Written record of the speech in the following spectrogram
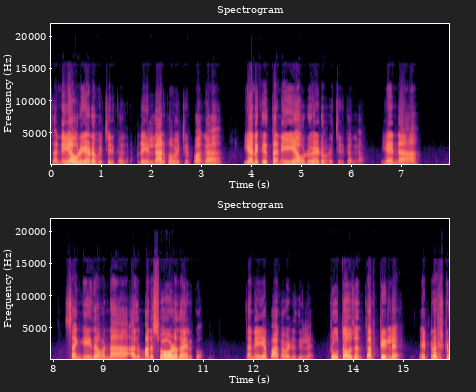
தனியாக ஒரு இடம் வச்சுருக்காங்க. அந்த எல்லாருக்கும் வச்சுருப்பாங்க. எனக்கு தனியாக ஒரு இடம் வச்சுருக்காங்க. ஏன்னா சங்கீதம்னா அது மனசோடு தான் இருக்கும். தனியாக பார்க்க வேண்டியதில்லை டூ தௌசண்ட் தேர்ட்டீனில் என் ட்ரஸ்ட்டு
